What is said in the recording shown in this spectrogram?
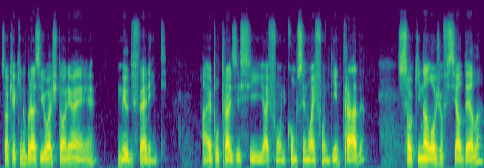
Só que aqui no Brasil a história é meio diferente. A Apple traz esse iPhone como sendo um iPhone de entrada, só que na loja oficial dela,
